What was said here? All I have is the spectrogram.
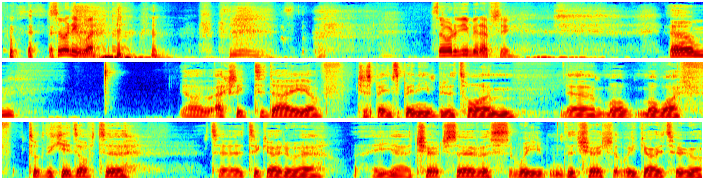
so anyway, so what have you been up to? Um, uh, actually, today I've just been spending a bit of time. Uh, my my wife took the kids off to to to go to a a uh, church service. We the church that we go to,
